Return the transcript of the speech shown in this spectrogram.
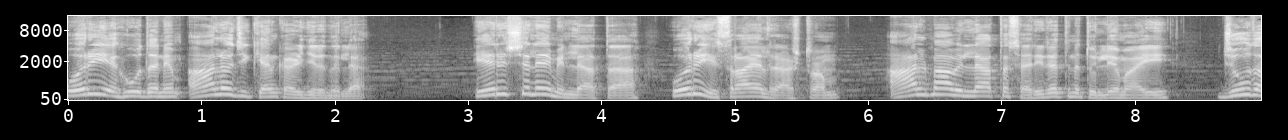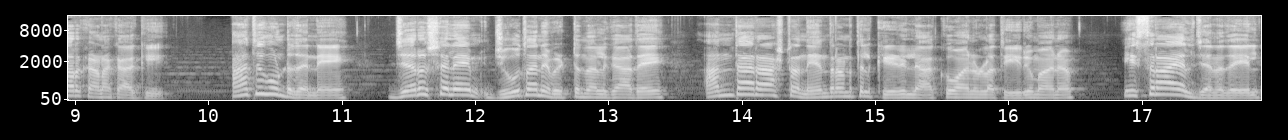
ഒരു യഹൂദനും ആലോചിക്കാൻ കഴിഞ്ഞിരുന്നില്ല. യെരുശലേമില്ലാത്ത ഒരു ഇസ്രായേൽ രാഷ്ട്രം ആത്മാവില്ലാത്ത ശരീരത്തിന് തുല്യമായി ജൂതർ കണക്കാക്കി. അതുകൊണ്ട് തന്നെ ജെറുസലേം ജൂതന് വിട്ടു നൽകാതെ അന്താരാഷ്ട്ര നിയന്ത്രണത്തിൽ കീഴിലാക്കുവാനുള്ള തീരുമാനം ഇസ്രായേൽ ജനതയിൽ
